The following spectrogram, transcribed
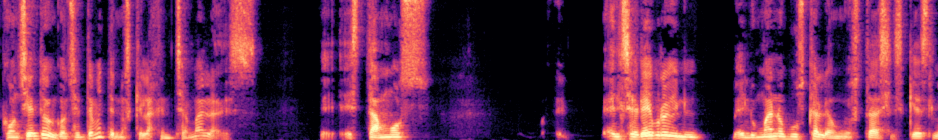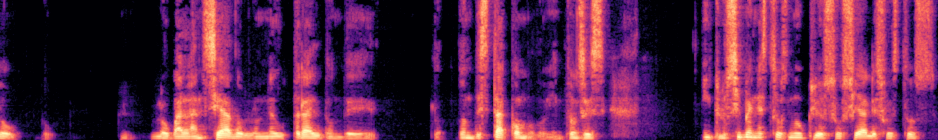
Consciente o inconscientemente, no es que la gente sea mala, es, eh, estamos, el cerebro y el, el humano busca la homeostasis, que es lo, lo, balanceado, lo neutral, donde, donde está cómodo. Y entonces, inclusive en estos núcleos sociales o estos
